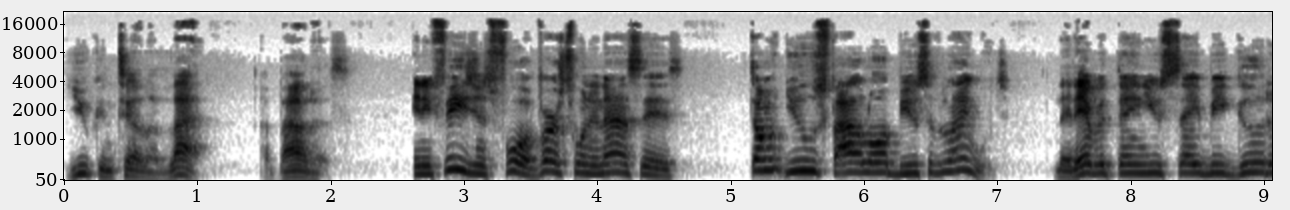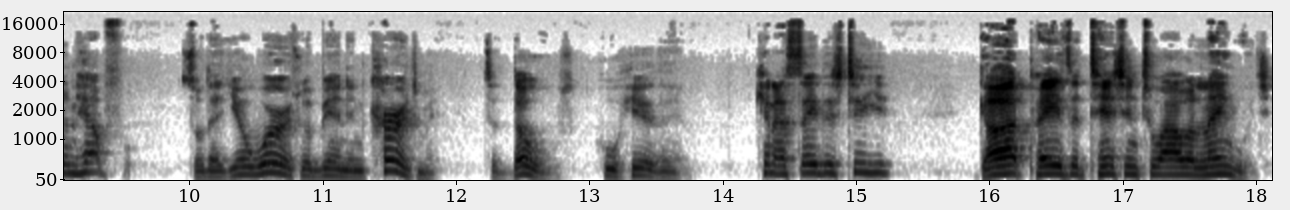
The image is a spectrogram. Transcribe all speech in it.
you can tell a lot about us. In Ephesians 4, verse 29 says, Don't use foul or abusive language let everything you say be good and helpful, so that your words will be an encouragement to those who hear them. Can I say this to you? God pays attention to our language.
